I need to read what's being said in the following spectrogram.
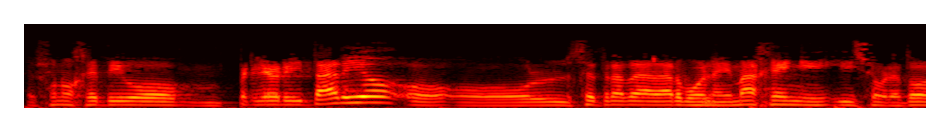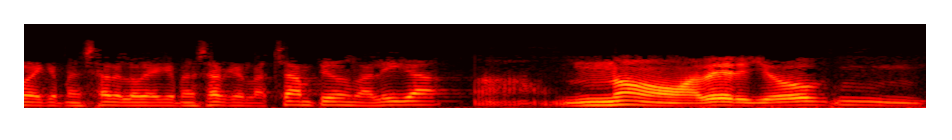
¿es un objetivo prioritario o, se trata de dar buena imagen y, sobre todo hay que pensar en lo que hay que pensar, que es la Champions, la Liga? Ah, no, a ver, yo mm,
